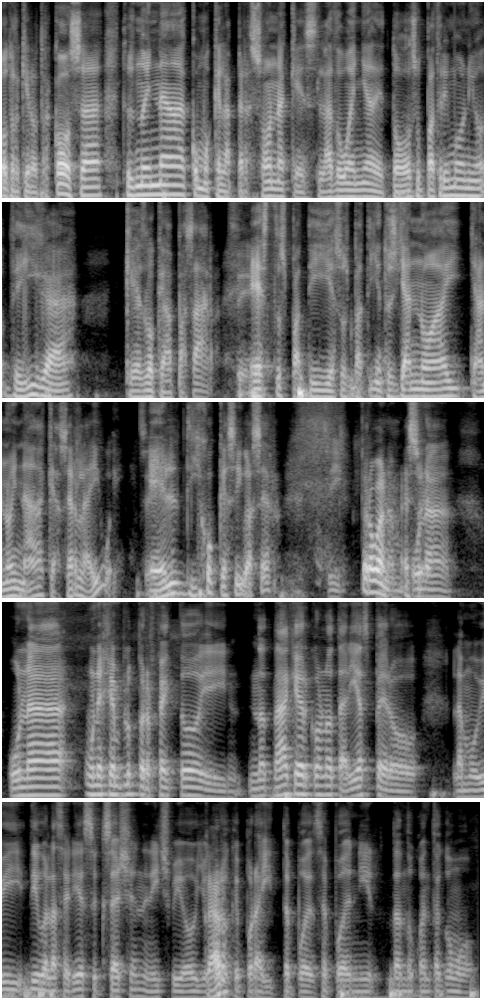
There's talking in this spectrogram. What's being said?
otro quiere otra cosa. Entonces no hay nada como que la persona que es la dueña de todo su patrimonio diga qué es lo que va a pasar. Sí. Esto es para ti, eso es para ti. Entonces ya no hay, ya no hay nada que hacerle ahí, güey. Sí. Él dijo que se iba a hacer. Sí. Pero bueno, una, eso- una, una- un ejemplo perfecto y no, nada que ver con notarías, pero la movie, digo, la serie Succession en HBO, yo Claro. creo que por ahí te puede- se pueden ir dando cuenta como,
